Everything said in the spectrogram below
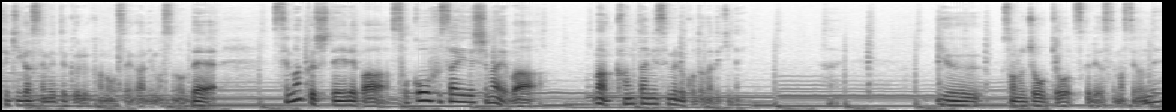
敵が攻めてくる可能性がありますので狭くしていればそこを塞いでしまえばまあ簡単に攻めることができない、はい、いうその状況を作り出せますよね。はい、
